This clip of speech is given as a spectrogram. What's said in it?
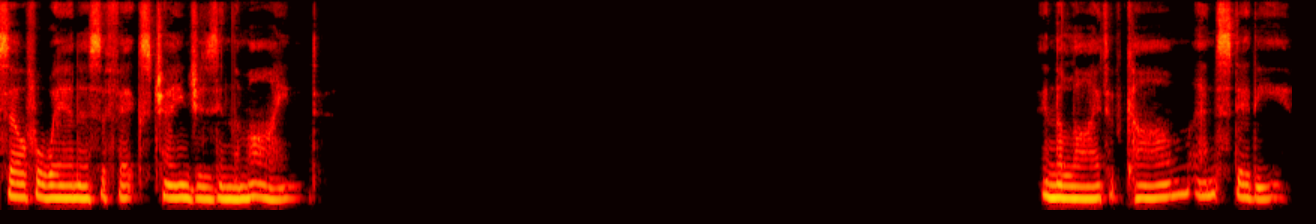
Self awareness affects changes in the mind. In the light of calm and steady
